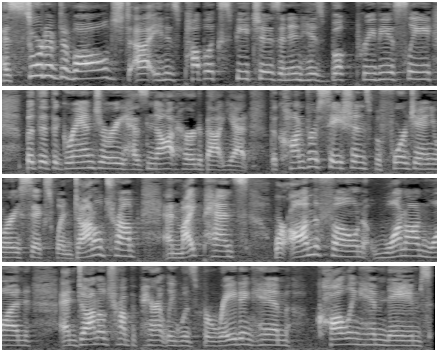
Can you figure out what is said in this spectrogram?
has sort of divulged uh, in his public speeches and in his book previously, but that the grand jury has not heard about yet the conversations before January 6 when Donald Trump and Mike Pence were on the phone one on one, and Donald Trump apparently was berating him calling him names,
